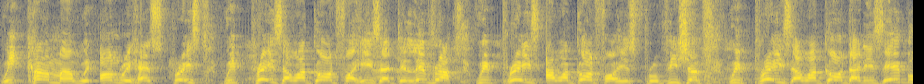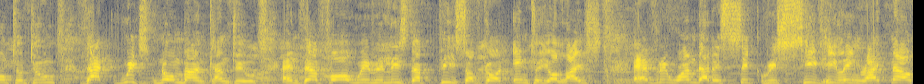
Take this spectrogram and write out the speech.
We come uh, with unrehearsed praise. We praise our God for He's a deliverer. We praise our God for His provision. We praise our God that is able to do that which no man can do. And therefore, we release the peace of God into your lives. Everyone that is sick, receive healing right now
